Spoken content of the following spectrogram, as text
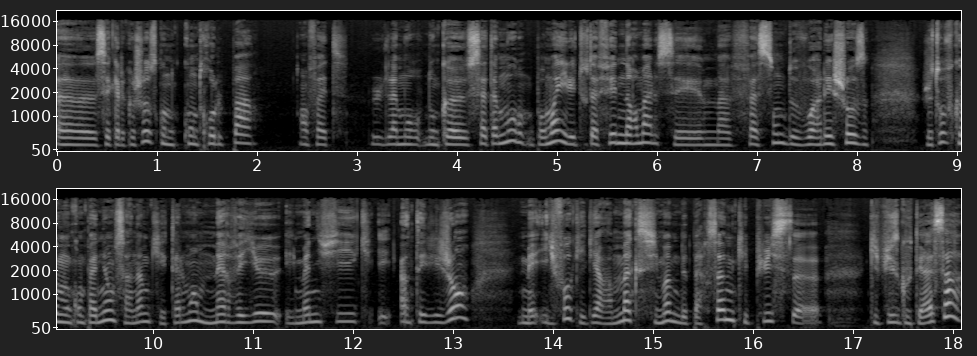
euh, c'est quelque chose qu'on ne contrôle pas, en fait. L'amour. Donc euh, cet amour, pour moi, il est tout à fait normal. C'est ma façon de voir les choses. Je trouve que mon compagnon, c'est un homme qui est tellement merveilleux et magnifique et intelligent, mais il faut qu'il y ait un maximum de personnes qui puissent, qui puissent goûter à ça.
